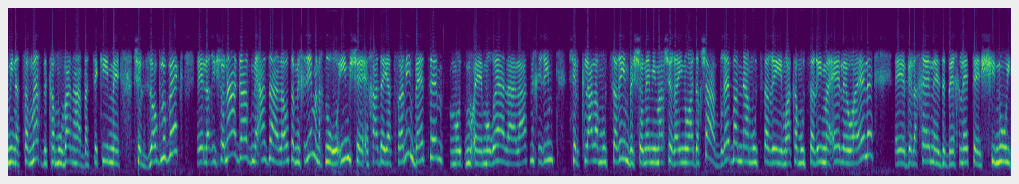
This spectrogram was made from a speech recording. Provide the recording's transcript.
מן הצמח וכמובן הבצקים אה, של זוגלובק. אה, לראשונה אגב, מאז העלאות המחירים אנחנו רואים שאחד היצרנים בעצם אה, מורה על העלאת מחירים של כלל המוצרים בשונה ממה שראינו עד עכשיו. רבע מהמוצרים, רק המוצרים האלה או האלה אה, ולכן אה, זה בהחלט אה, שינוי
